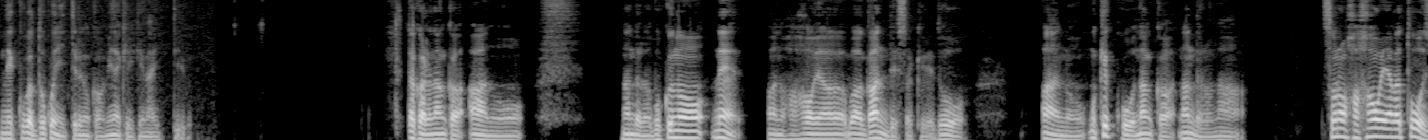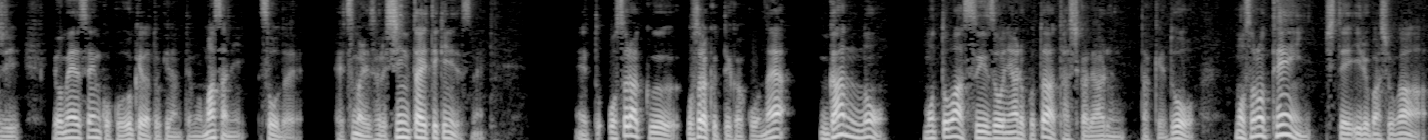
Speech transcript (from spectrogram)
根っこがどこに行ってるのかを見なきゃいけないっていう。だからなんか、あの、なんだろう僕のね、あの、母親は癌でしたけれど、あの、結構なんか、なんだろうな、その母親が当時、余命宣告を受けた時なんてもうまさにそうで、えつまりそれ身体的にですね。えっと、おそらく、おそらくっていうか、こう、ね、癌の元は膵臓にあることは確かであるんだけど、もうその転移している場所が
